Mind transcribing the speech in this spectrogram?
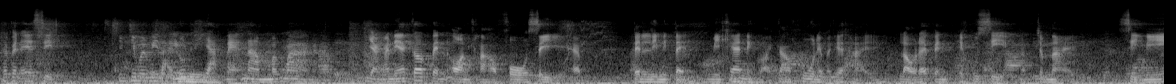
ถ้าเป็น A10 จริงๆ มันมีหลายรุ่นที่อยากแนะนำมากๆนะครับ อย่างอันเนี้ยก็เป็น On Cloud 4 ครับ เป็นลิมิเต็ดมีแค่ 109 คู่ในประเทศไทย เราได้เป็น Exclusive ครับจำหน่ายสีนี้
